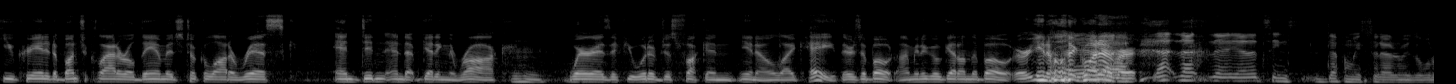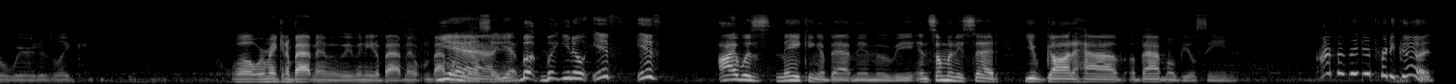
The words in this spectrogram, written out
he created a bunch of collateral damage, took a lot of risk, and didn't end up getting the rock. Mm-hmm. Mm-hmm. Whereas if you would have just fucking, you know, like, hey, there's a boat, I'm gonna go get on the boat, or you know, like Yeah, whatever. That that, that yeah, that scene definitely stood out to me as a little weird. It was like, well, we're making a Batman movie. We need a Batman Batmobile yeah, scene. yeah. But but you know, if if I was making a Batman movie and somebody said you've got to have a Batmobile scene, I thought they did pretty good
